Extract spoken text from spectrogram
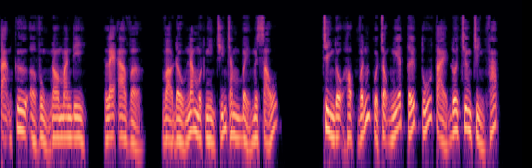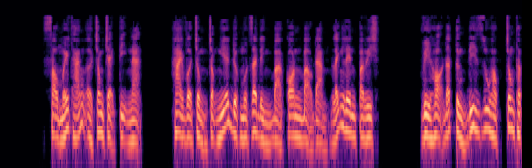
tạm cư ở vùng Normandy, Le Havre, vào đầu năm 1976. Trình độ học vấn của Trọng Nghĩa tới tú tài đôi chương trình Pháp. Sau mấy tháng ở trong trại tị nạn, hai vợ chồng Trọng Nghĩa được một gia đình bà con bảo đảm lãnh lên Paris. Vì họ đã từng đi du học trong thập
